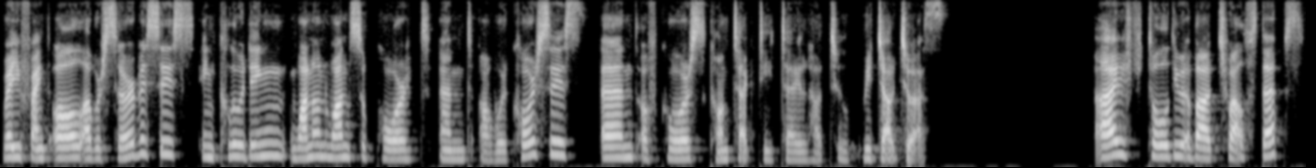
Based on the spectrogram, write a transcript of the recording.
where you find all our services, including one on one support and our courses, and of course, contact detail how to reach out to us. I've told you about 12 steps,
